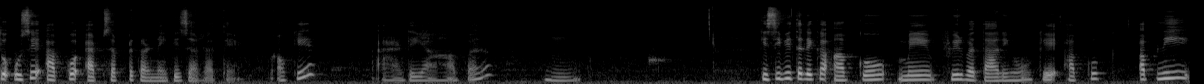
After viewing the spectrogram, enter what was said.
तो उसे आपको एक्सेप्ट करने की ज़रूरत है ओके एंड यहाँ पर हम्म, किसी भी तरह का आपको मैं फिर बता रही हूँ कि आपको अपनी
